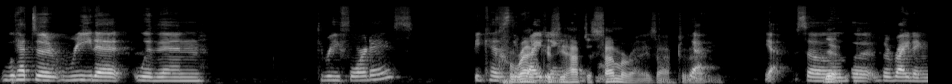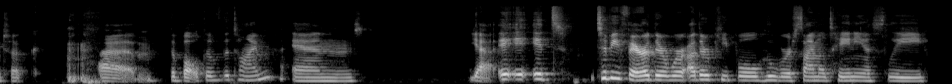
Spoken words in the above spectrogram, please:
We had to read it within three, four days because correct because you have to summarize after that. Yeah, yeah. So yeah. the the writing took um, the bulk of the time, and yeah, it, it, to be fair, there were other people who were simultaneously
